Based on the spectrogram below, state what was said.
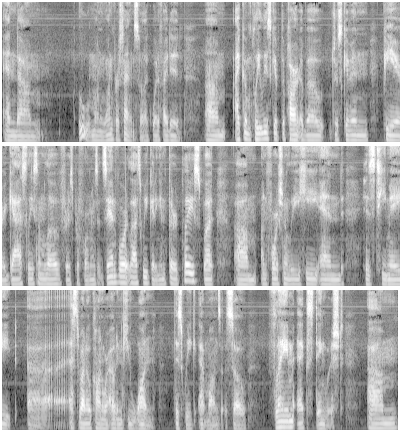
and um, ooh, I'm on one percent. So like, what if I did? Um, I completely skipped the part about just giving Pierre Gasly some love for his performance at Zandvoort last week, getting in third place. But um, unfortunately, he and his teammate uh, Esteban Ocon were out in Q1 this week at Monza. So flame extinguished. Um,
